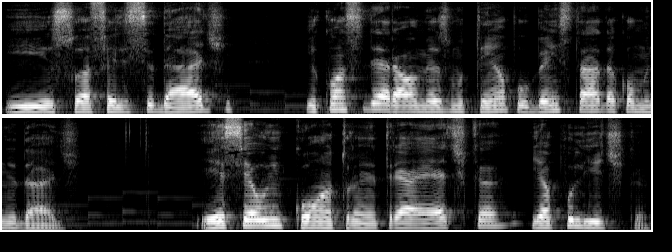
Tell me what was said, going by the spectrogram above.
e sua felicidade e considerar ao mesmo tempo o bem-estar da comunidade. Esse é o encontro entre a ética e a política,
